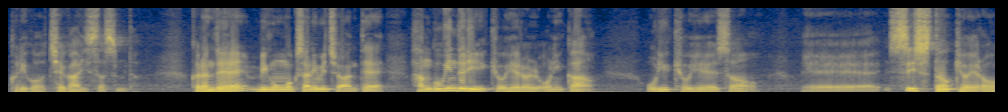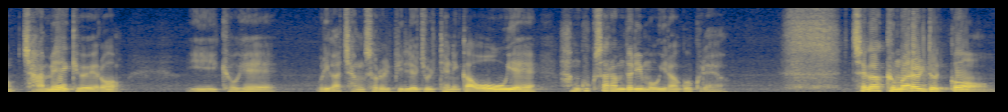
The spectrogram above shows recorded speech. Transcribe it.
그리고 제가 있었습니다. 그런데 미국 목사님이 저한테 한국인들이 교회를 오니까 우리 교회에서 에, 시스터 교회로 자매 교회로 이 교회 우리가 장소를 빌려줄 테니까 오후에 한국 사람들이 모이라고 그래요. 제가 그 말을 듣고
